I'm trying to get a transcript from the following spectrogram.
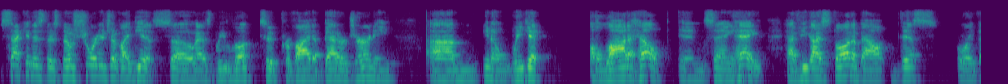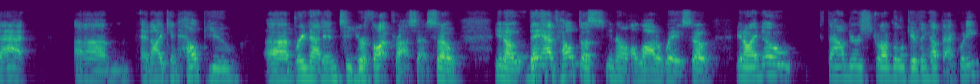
second is there's no shortage of ideas. So as we look to provide a better journey, um, you know, we get a lot of help in saying, hey, have you guys thought about this or that? Um, and I can help you uh, bring that into your thought process. So, you know, they have helped us, you know, a lot of ways. So, you know, I know founders struggle giving up equity,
